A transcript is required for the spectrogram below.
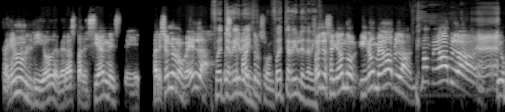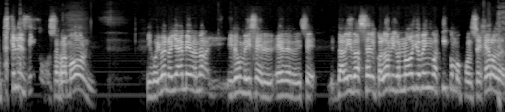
traían un lío, de veras, parecían, este, parecía una novela. Fue terrible. Fue terrible, David. Estoy desayunando y no me hablan, no me hablan. Digo, pues, ¿qué les digo, José Ramón? Digo, y bueno, ya me mandó, y luego me dice el Eder, dice, David, ¿va a ser el color? Digo, no, yo vengo aquí como consejero de,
